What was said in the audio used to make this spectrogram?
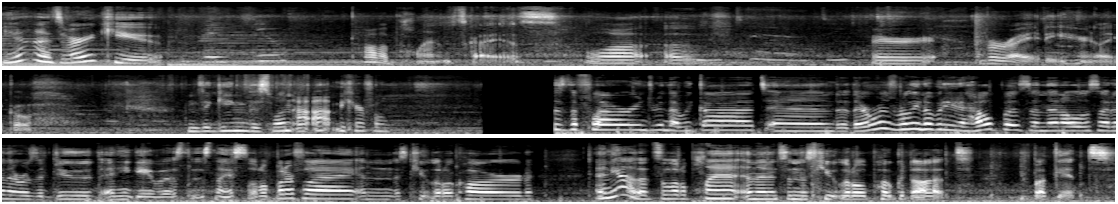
Yeah, it's very cute. Thank you. All the plants, guys. A lot of variety here. Like, oh, I'm thinking this one. Ah, ah, be careful. This is the flower arrangement that we got, and there was really nobody to help us. And then all of a sudden, there was a dude, and he gave us this nice little butterfly and this cute little card. And yeah, that's a little plant, and then it's in this cute little polka dot bucket.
